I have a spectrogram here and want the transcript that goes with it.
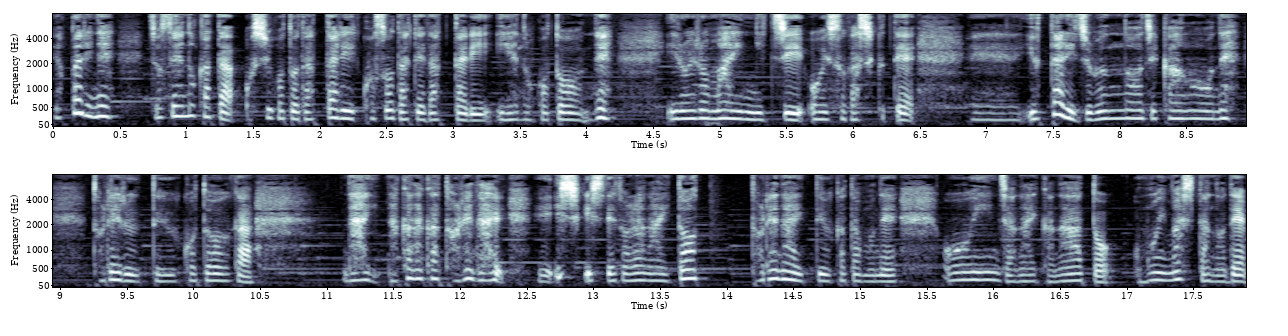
やっぱりね、女性の方、お仕事だったり、子育てだったり、家のことをね、いろいろ毎日お忙しくて、えー、ゆったり自分の時間をね、取れるということがない、なかなか取れない、えー、意識して取らないと取れないっていう方もね多いんじゃないかなと思いましたので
